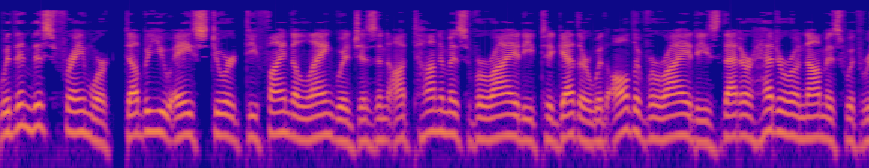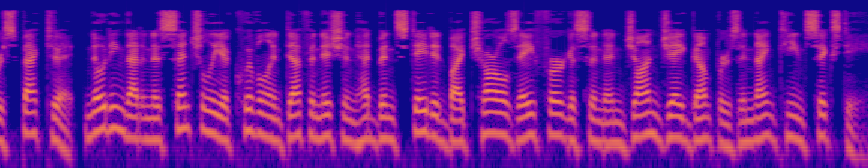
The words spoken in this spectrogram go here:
Within this framework, W. A. Stewart defined a language as an autonomous variety together with all the varieties that are heteronomous with respect to it, noting that an essentially equivalent definition had been stated by Charles A. Ferguson and John J. Gumperz in 1960.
